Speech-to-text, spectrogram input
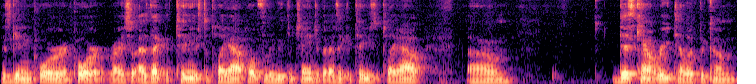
is getting poorer and poorer, right? So as that continues to play out, hopefully we can change it. But as it continues to play out, um, discount retailers become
